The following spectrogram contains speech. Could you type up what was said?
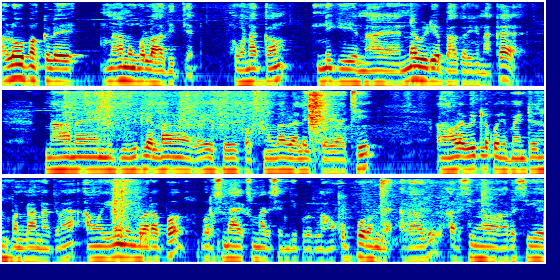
ஹலோ மக்களே நான் உங்கள் ஆதித்யன். வணக்கம். இன்றைக்கி நான் என்ன வீடியோ பார்க்குறீங்கனாக்கா நான் இன்றைக்கி வீட்டில் எல்லாம் ஒய்ஃபு பசங்கள்லாம் வேலைக்கு போயாச்சு. அதனால் வீட்டில் கொஞ்சம் மெயின்டெனன்ஸ் பண்ணலான்னு இருக்கிறேன். அவங்க ஈவினிங் வரப்போ ஒரு ஸ்நாக்ஸ் மாதிரி செஞ்சு கொடுக்கலாம். உப்பு உருண்டை அதாவது அரிசி அரிசியை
